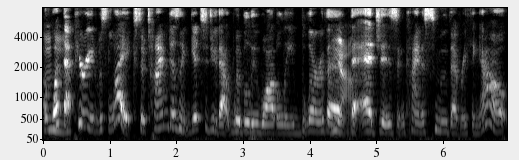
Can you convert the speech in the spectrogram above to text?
of what that period was like. So time doesn't get to do that wibbly wobbly, blur the, Yeah. the edges and kind of smooth everything out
